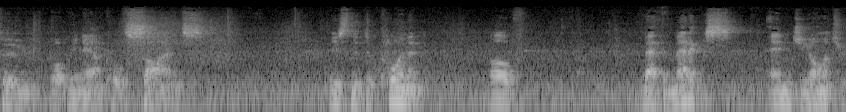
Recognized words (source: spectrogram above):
to what we now call science, is the deployment of mathematics and geometry.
